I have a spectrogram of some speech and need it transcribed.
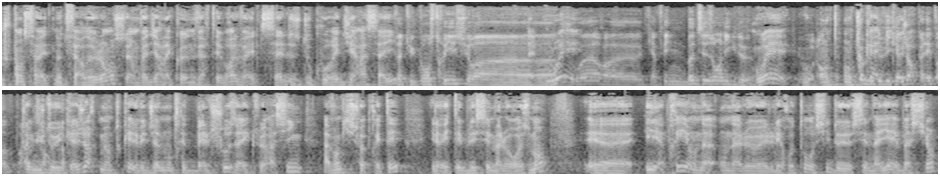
où je pense que ça va être notre fer de lance. Et on va dire la colonne vertébrale va être Sels, Doucouré, Djirasaï. Toi, tu construis sur un, Euh, ouais. joueur euh, qui a fait une bonne saison en Ligue 2. Ouais, en, en tout Comme cas, Ludovic Ajorc à l'époque, comme exemple. Ludovic Ajorc, mais en tout cas, il avait déjà montré de belles choses avec le Racing avant qu'il soit prêté. Il avait été blessé malheureusement. Euh, et après, on a, on a le- les retours aussi de Senaya et Bastien.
